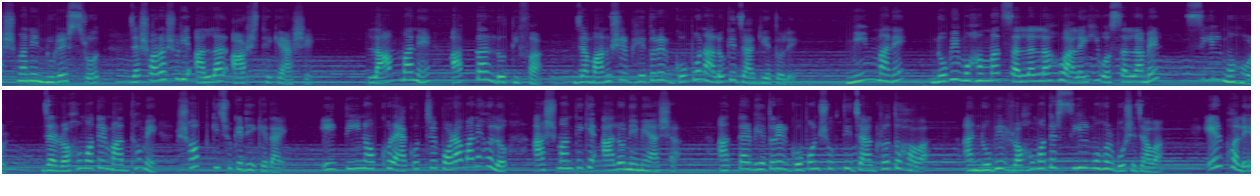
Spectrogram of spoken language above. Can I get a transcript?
আসমানের নূরের স্রোত, যা সরাসরি আল্লাহর আর্শ থেকে আসে। লাম মানে আত্মার লতিফা, যা মানুষের ভেতরের গোপন আলোকে জাগিয়ে তোলে। মিম মানে নবী মোহাম্মদ সাল্লাল্লাহু আলাইহি ওয়াসাল্লামের সিল মোহর, যা রহমতের মাধ্যমে সবকিছুকে ঢেকে দেয়। এই তিন অক্ষর একত্রে পড়া মানে হলো আসমান থেকে আলো নেমে আসা, আত্মার ভেতরের গোপন শক্তি জাগ্রত হওয়া, আর নবীর রহমতের সিল মোহর বসে যাওয়া। এর ফলে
